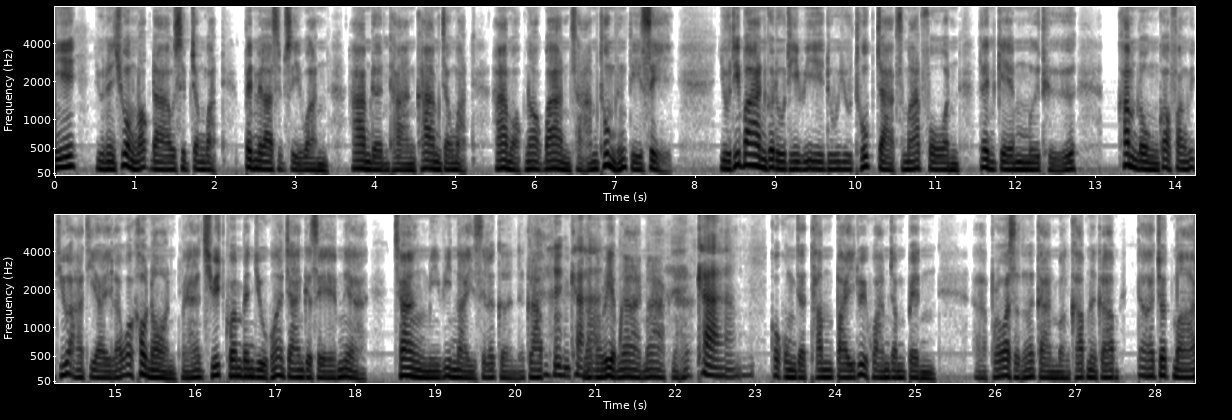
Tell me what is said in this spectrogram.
นี้อยู่ในช่วงล็อกดาวน์10 จังหวัด เป็นเวลา 14 วัน ห้ามเดินทางข้ามจังหวัด ห้ามออกนอกบ้าน 3 ทุ่มถึงตี4อยู่ที่บ้านก็ดูทีวีดู YouTube จากสมาร์ทโฟน เล่นเกมมือถือค่ำลงก็ฟังวิทยุ RTI แล้วก็เข้านอนแหมชีวิตความเป็นอยู่ของอาจารย์เกษมเนี่ย ช่างมีวินัยเสียเหลือเกินนะครับค่ะแล้วก็เรียบง่ายมากนะฮะค่ะก็คงจะทำไปด้วยความจำเป็นอ่าเพราะว่าสถานการณ์บังคับนะครับอ่าจดหมาย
